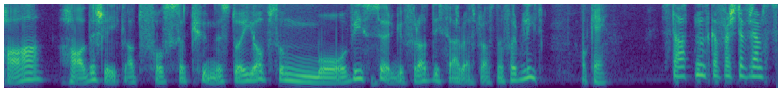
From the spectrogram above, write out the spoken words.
ha, ha det slik at folk skal kunne stå i jobb, så må vi sørge for at disse arbeidsplassene forblir. Ok. Staten skal først og fremst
